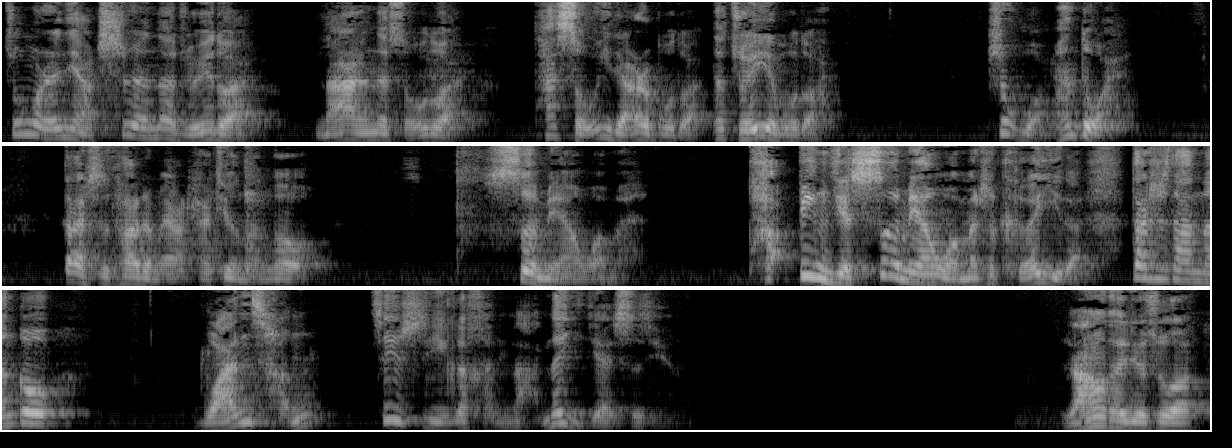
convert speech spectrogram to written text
中国人讲吃人的嘴短，拿人的手短，他手一点也不短，他嘴也不短，是我们短，但是他怎么样？他就能够赦免我们，他并且赦免我们是可以的，但是他能够完成，这是一个很难的一件事情。然后他就说。”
